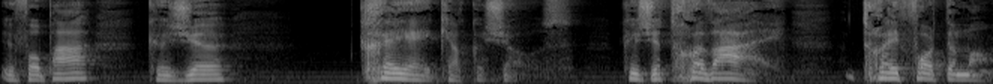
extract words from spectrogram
il faut pas que je crée quelque chose, que je travaille très fortement.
